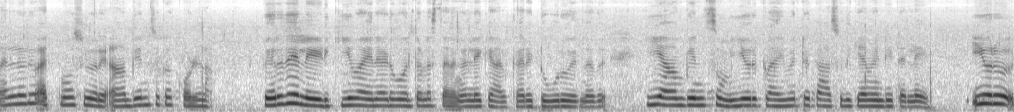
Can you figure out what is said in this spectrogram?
നല്ലൊരു അറ്റ്മോസ്ഫിയർ ആംബിയൻസ് ഒക്കെ കൊള്ളാം. വെറുതെ അല്ലേ ഇടുക്കിയും വയനാട് പോലത്തുള്ള സ്ഥലങ്ങളിലേക്ക് ആൾക്കാർ ടൂർ വരുന്നത്? ഈ ആംബിയൻസും ഈ ഒരു ക്ലൈമറ്റൊക്കെ ആസ്വദിക്കാൻ വേണ്ടിയിട്ടല്ലേ? ഈ ഒരു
